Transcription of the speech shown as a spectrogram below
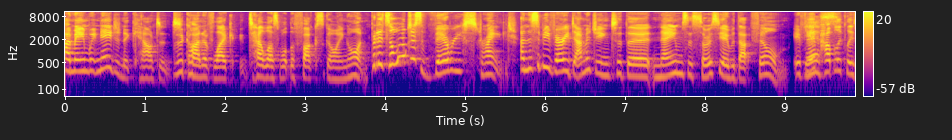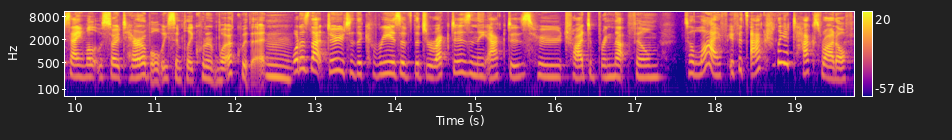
I mean, we need an accountant to kind of like tell us what the fuck's going on. But it's all just very strange. And this would be very damaging to the names associated with that film. If they're publicly saying, well, it was so terrible, we simply couldn't work with it, mm. what does that do to the careers of the directors and the actors who tried to bring that film to life? If it's actually a tax write off,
